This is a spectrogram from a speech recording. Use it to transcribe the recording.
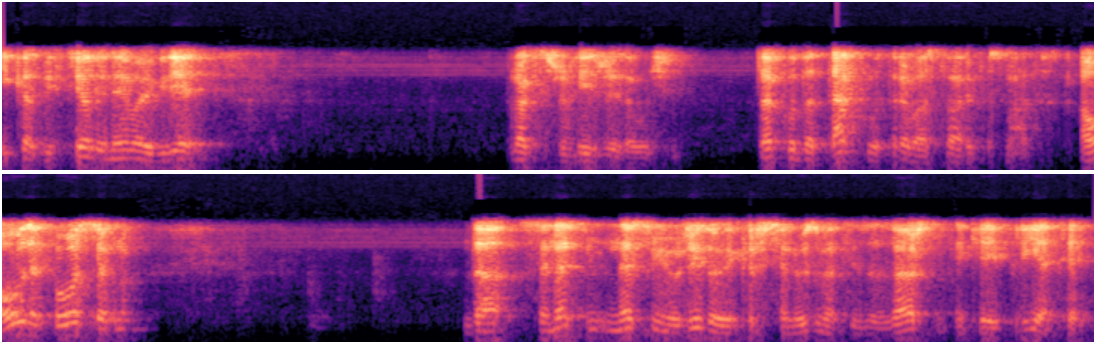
i kad bi htjeli nemaju gdje praktično hiđe da učini. Tako da tako treba stvari posmatrati. A ovdje posebno da se ne, ne smiju židovi kršćani uzimati za zaštitnike i prijatelje.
